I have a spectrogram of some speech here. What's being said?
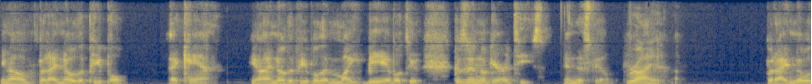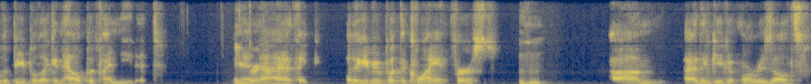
You know, but I know the people that can. You know, I know the people that might be able to, because there's no guarantees in this field. Right. But I know the people that can help if I need it. You and I think I think if you put the client 1st mm-hmm. Um, I think you get more results.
